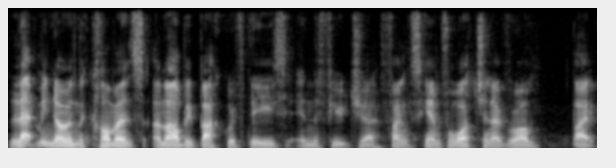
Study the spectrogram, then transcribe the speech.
Let me know in the comments and I'll be back with these in the future. Thanks again for watching, everyone. Bye.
